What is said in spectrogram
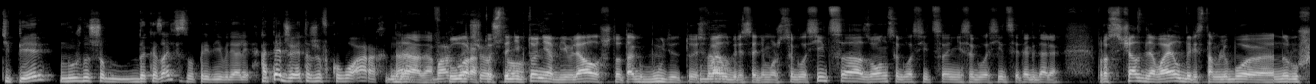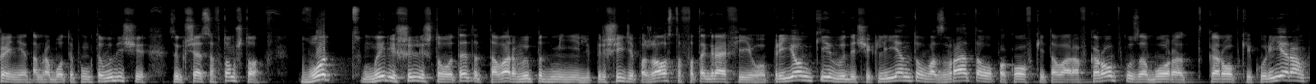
теперь нужно, чтобы доказательства предъявляли. Опять же, это же в кулуарах. Да, да, да в кулуарах. Еще, То есть что... никто не объявлял, что так будет. То есть да. Wildberries с этим может согласиться, Озон согласиться, не согласиться и так далее. Просто сейчас для Wildberries там любое нарушение там, работы пункта выдачи заключается в том, что вот мы решили, что вот этот товар вы подменили. Пришлите, пожалуйста, фотографии его приемки, выдачи клиенту, возврата, упаковки товара в коробку, забор от коробки курьером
